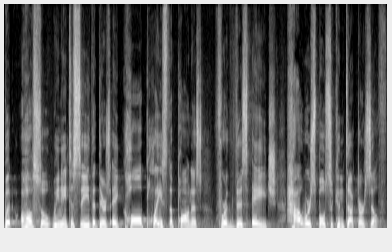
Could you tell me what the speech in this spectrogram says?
but also we need to see that there's a call placed upon us for this age, how we're supposed to conduct ourselves.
